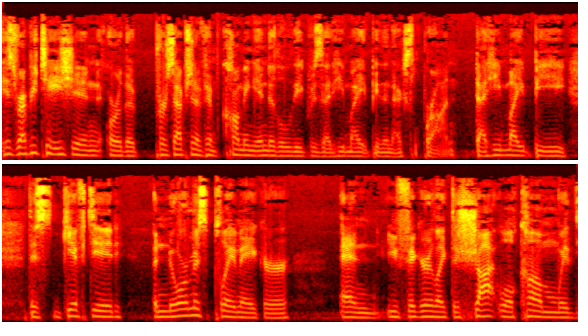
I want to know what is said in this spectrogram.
his reputation or the perception of him coming into the league was that he might be the next LeBron, that he might be this gifted, enormous playmaker and you figure like the shot will come with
